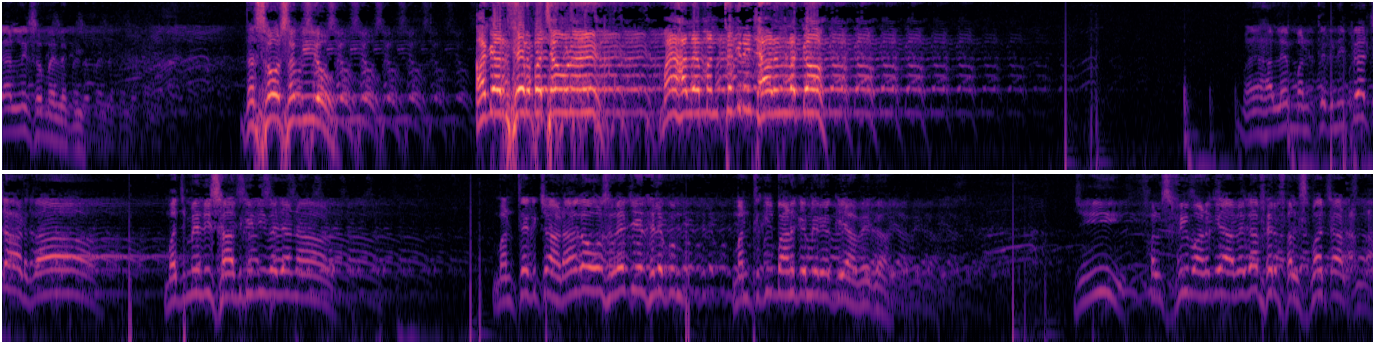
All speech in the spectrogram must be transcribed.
گل نہیں سمجھ لگی۔ دسو سنگیو، اگر پھر بچا ہے، میں ہلے منتق نہیں جھاڑن لگا۔ میں ہلے منتق نہیں پیا جھاڑتا مجمے کی سادگی کی وجہ منتق چاڑا گا، اس لیے جی جس لیے منتقی بن کے میرے اگے آئے گا۔ جی فلسفی بن کے آئے گا، پھر فلسفہ چاڑا گا۔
